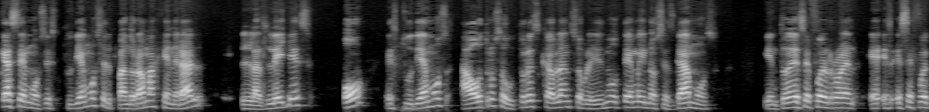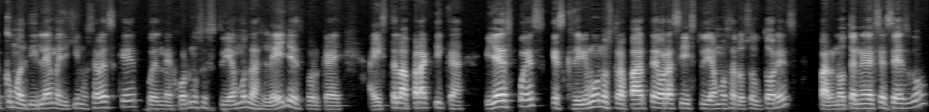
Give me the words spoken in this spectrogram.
¿qué hacemos? ¿Estudiamos el panorama general, las leyes, o estudiamos a otros autores que hablan sobre el mismo tema y nos sesgamos? Y entonces ese fue, el, e, e, ese fue como el dilema. Y dijimos, ¿sabes qué? Pues mejor nos estudiamos las leyes porque ahí, está la práctica. Y ya después que escribimos nuestra parte, ahora sí estudiamos a los autores para no tener ese sesgo.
